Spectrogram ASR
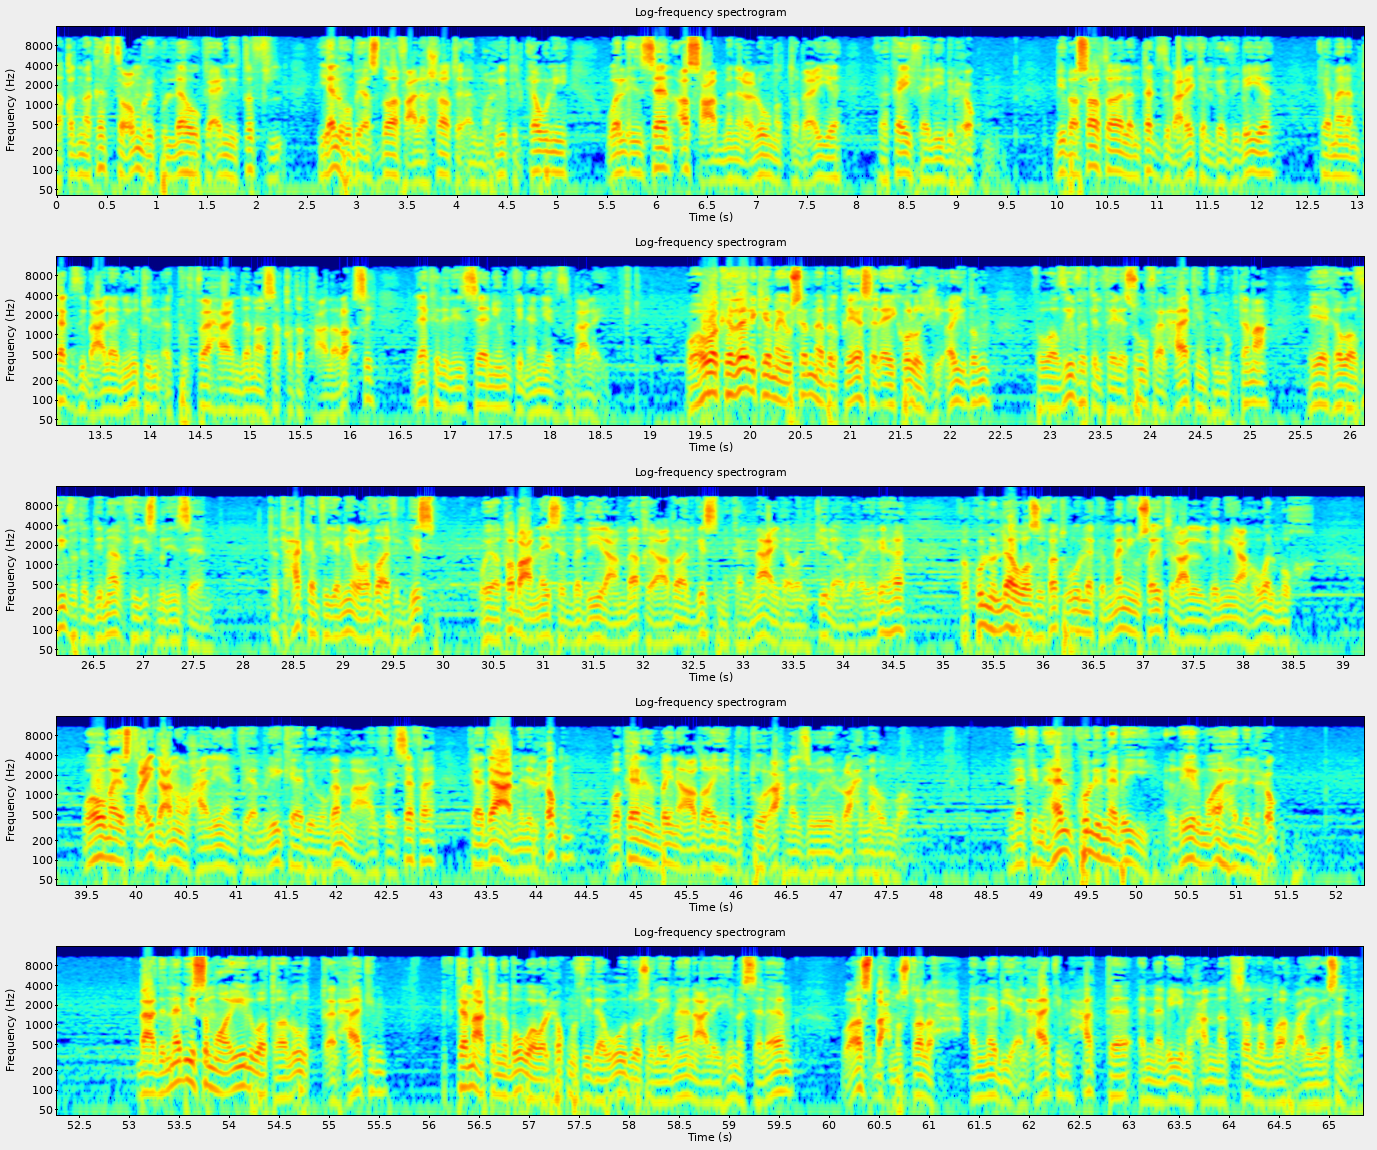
لقد مكثت عمري كله كأني طفل يلهو بأصداف على شاطئ المحيط الكوني والإنسان أصعب من العلوم الطبيعية فكيف لي بالحكم؟ ببساطة لن تكذب عليك الجاذبية كما لم تكذب على نيوتن التفاحة عندما سقطت على رأسه لكن الإنسان يمكن أن يكذب عليك. وهو كذلك ما يسمى بالقياس الأيكولوجي أيضا فوظيفة الفيلسوف الحاكم في المجتمع هي كوظيفة الدماغ في جسم الإنسان. تتحكم في جميع وظائف الجسم وهي طبعا ليست بديل عن باقي أعضاء الجسم كالمعدة والكلى وغيرها فكل له وظيفته لكن من يسيطر على الجميع هو المخ. وهو ما يستعيد عنه حاليا في أمريكا بمجمع الفلسفة كدعم للحكم وكان من بين أعضائه الدكتور أحمد زوير رحمه الله. لكن هل كل نبي غير مؤهل للحكم؟ بعد النبي صموئيل وطالوت الحاكم اجتمعت النبوة والحكم في داود وسليمان عليهما السلام وأصبح مصطلح النبي الحاكم حتى النبي محمد صلى الله عليه وسلم.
